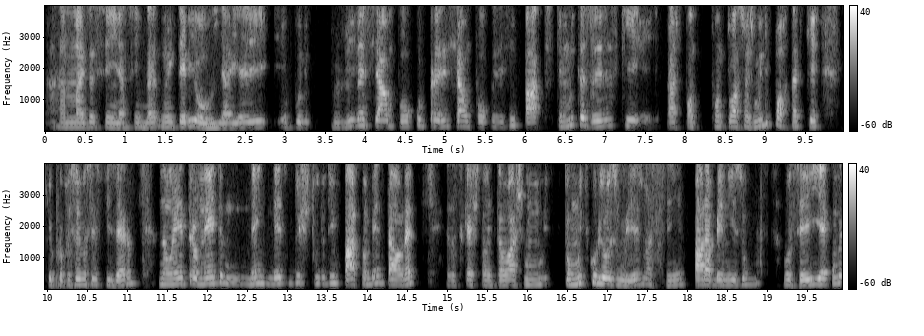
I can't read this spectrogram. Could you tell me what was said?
Ah, mas assim assim né, no interior. E aí eu pude vivenciar um pouco, presenciar um pouco esses impactos. Tem muitas vezes que as pontuações muito importantes que, que o professor e vocês fizeram não entram nem, nem dentro do estudo de impacto ambiental, né? Essas questões. Então, eu acho muito, estou muito curioso mesmo, assim, parabenizo você. E é como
